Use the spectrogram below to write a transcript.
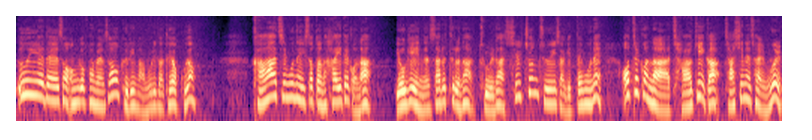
의의에 대해서 언급하면서 글이 마무리가 되었고요. 가하 지문에 있었던 하이데거나 여기에 있는 사르트르나 둘 다 실존주의자이기 때문에 어쨌거나 자기가 자신의 삶을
